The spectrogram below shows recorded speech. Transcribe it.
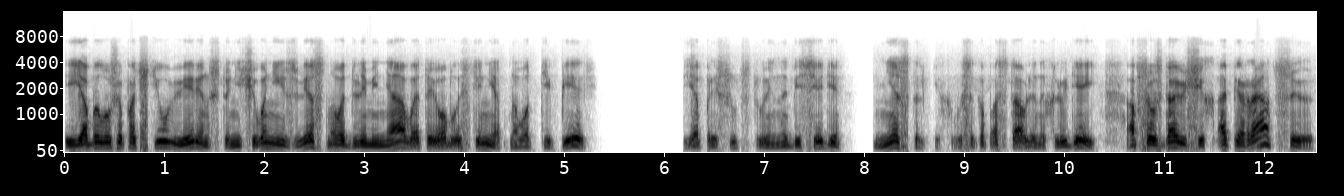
И я был уже почти уверен, что ничего неизвестного для меня в этой области нет. Но вот теперь я присутствую на беседе нескольких высокопоставленных людей, обсуждающих операцию,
